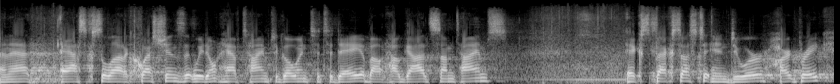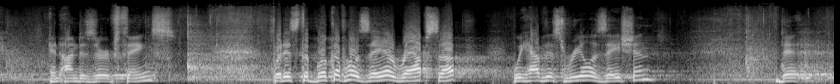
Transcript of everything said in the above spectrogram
And that asks a lot of questions that we don't have time to go into today about how God sometimes expects us to endure heartbreak and undeserved things. But as the book of Hosea wraps up, we have this realization that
